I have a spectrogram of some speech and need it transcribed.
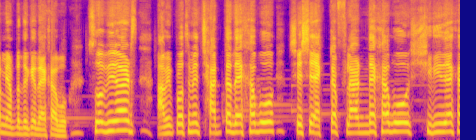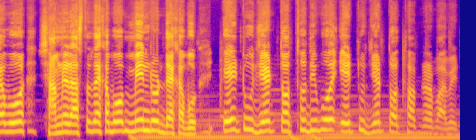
আমি আপনাদেরকে দেখাবো। সো ভিউয়ার্স আমি প্রথমে ছাদটা দেখাবো, শেষে একটা ফ্ল্যাট দেখাবো, সিঁড়ি দেখাবো, সামনে রাস্তা দেখাবো মেন রোড দেখাবো। এ টু জেড তথ্য দিব এ টু জেড তথ্য আপনারা পাবেন।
